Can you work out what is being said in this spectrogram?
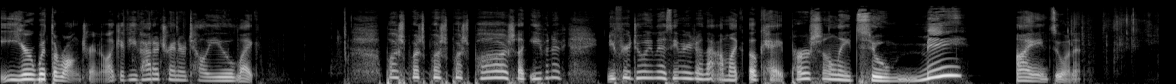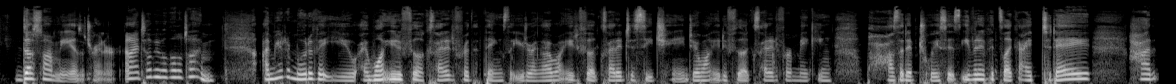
you're with the wrong trainer. Like if you've had a trainer tell you like push, push, push, push, push, like even if if you're doing this, even if you're doing that, I'm like, okay, personally to me, I ain't doing it. That's not me as a trainer. And I tell people all the time, I'm here to motivate you. I want you to feel excited for the things that you're doing. I want you to feel excited to see change. I want you to feel excited for making positive choices. Even if it's like I today had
